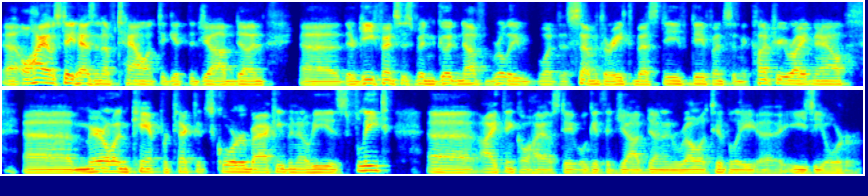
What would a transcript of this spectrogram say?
uh, Ohio State has enough talent to get the job done. Uh, their defense has been good enough, really, what the seventh or eighth best de- defense in the country right now. Uh, Maryland can't protect its quarterback, even though he is fleet. Uh, I think Ohio State will get the job done in relatively uh, easy order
